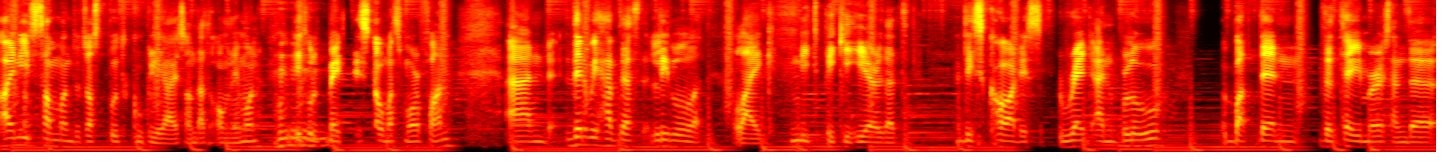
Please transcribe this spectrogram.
I need someone to just put googly eyes on that Omnimon. it would make this so much more fun. And then we have this little like nitpicky here that this card is red and blue, but then the tamers and the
